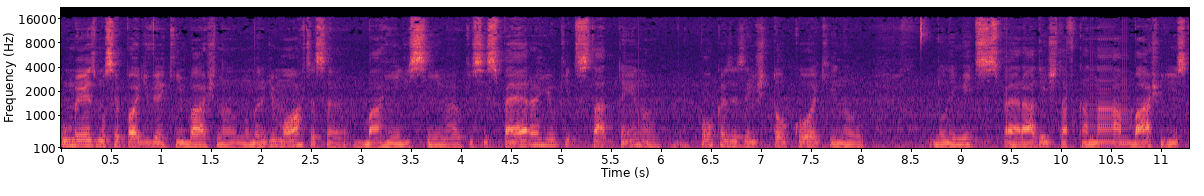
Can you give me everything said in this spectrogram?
O mesmo você pode ver aqui embaixo no número de mortes, essa barrinha de cima é o que se espera e o que está tendo. Poucas vezes a gente tocou aqui no, no limite esperado, a gente está ficando abaixo disso.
